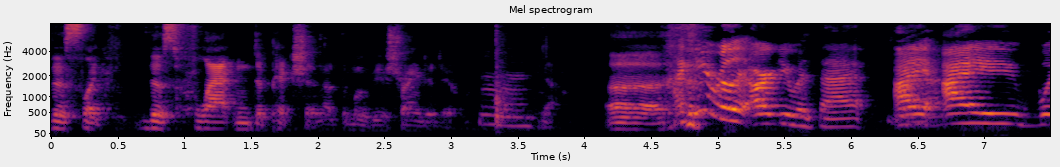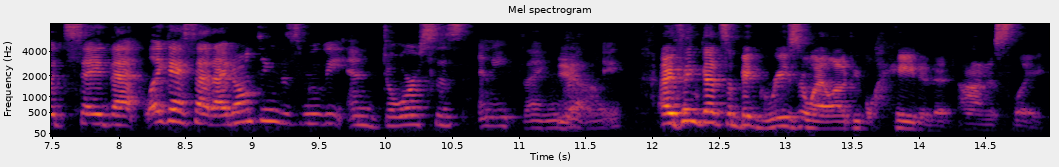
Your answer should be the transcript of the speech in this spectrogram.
this like this flattened depiction that the movie is trying to do. Hmm. Uh, I can't really argue with that. I I would say that, like I said, I don't think this movie endorses anything Yeah. really I think that's a big reason why a lot of people hated it. Honestly,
